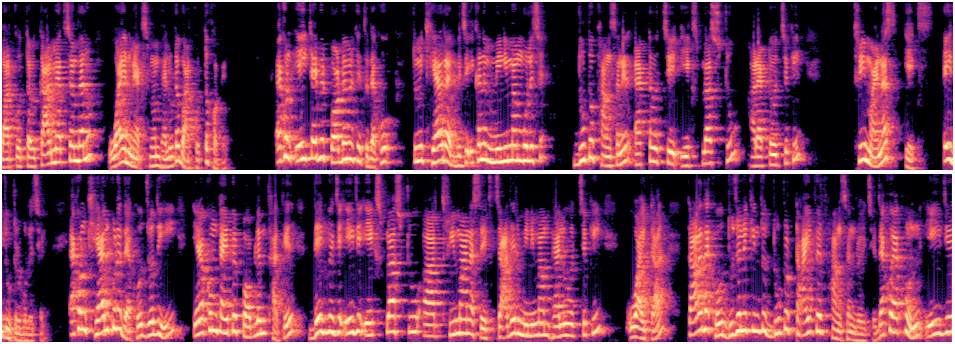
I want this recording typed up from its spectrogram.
বার করতে হবে। কার ম্যাক্সিমাম ভ্যালু ওয়াইয়ের ম্যাক্সিমাম ভ্যালুটা বার করতে হবে। এখন এই টাইপের প্রবলেমের ক্ষেত্রে দেখো, তুমি খেয়াল রাখবে যে এখানে মিনিমাম বলেছে। দুটো ফাংশনের একটা হচ্ছে এক্স প্লাস টু আর একটা হচ্ছে কি? থ্রি মাইনাস এক্স এই দুটোর বলেছে। এখন খেয়াল করে দেখো, যদি এরকম টাইপের প্রবলেম থাকে, দেখবে যে এই যে এক্স প্লাস টু আর থ্রি মাইনাস এক্স যাদের মিনিমাম ভ্যালু হচ্ছে কি ওয়াইটা তারা দেখো দুজনে কিন্তু দুটো টাইপের ফাংশন রয়েছে। দেখো এখন এই যে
